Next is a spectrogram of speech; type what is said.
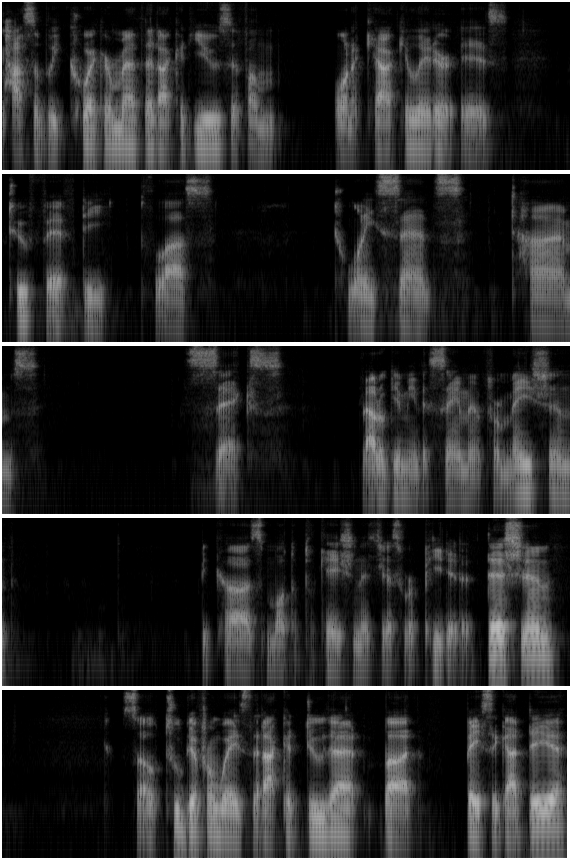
possibly quicker method I could use if I'm on a calculator is 250 plus 20 cents times 6 that'll give me the same information because multiplication is just repeated addition. So two different ways that I could do that, but basic idea,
